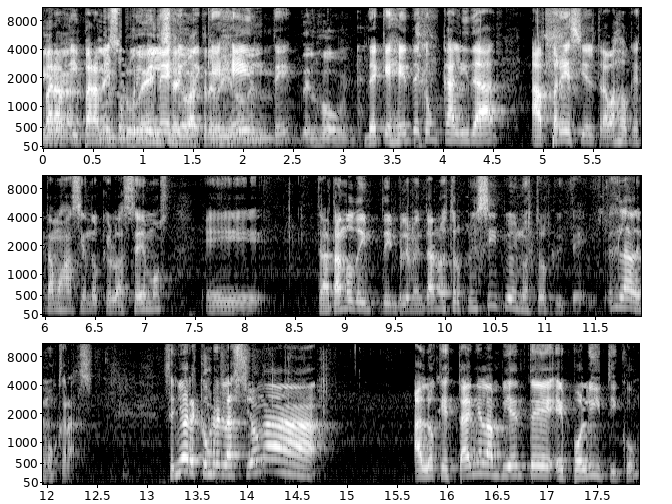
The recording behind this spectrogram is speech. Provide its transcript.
para, y para la mí es un privilegio de que del- gente del joven. de que gente con calidad aprecie el trabajo que estamos haciendo, que lo hacemos eh, tratando de, de implementar nuestros principios y nuestros criterios. Esa es la democracia. Señores, con relación a, a lo que está en el ambiente eh, político,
